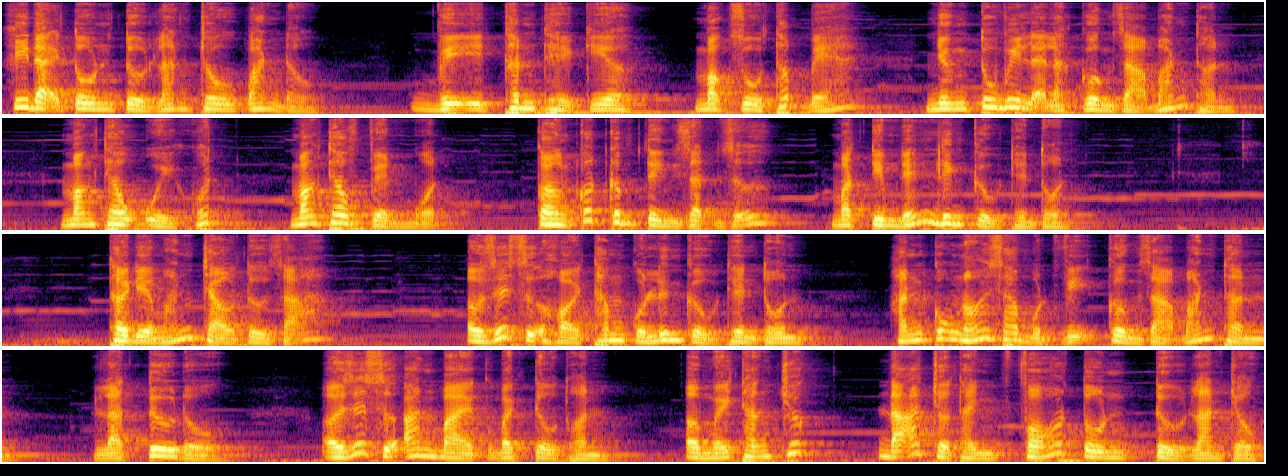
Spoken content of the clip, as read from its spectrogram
Khi đại tôn từ Lan Châu ban đầu, Vị thân thể kia mặc dù thấp bé, Nhưng Tu Vi lại là cường giả bán thần, Mang theo ủy khuất, Mang theo phiền muộn, Còn có câm tình giận dữ Mà tìm đến Linh Cửu Thiên Tôn. Thời điểm hắn chào từ giã, Ở dưới sự hỏi thăm của Linh Cửu Thiên Tôn, Hắn cũng nói ra một vị cường giả bán thần Là tư đồ. Ở dưới sự an bài của Bạch Tiểu Thuần, Ở mấy tháng trước đã trở thành phó tôn tử Lan Châu.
